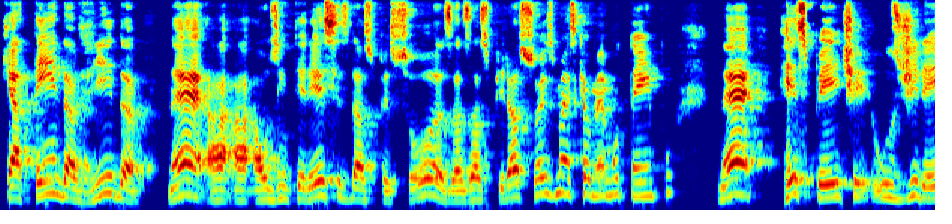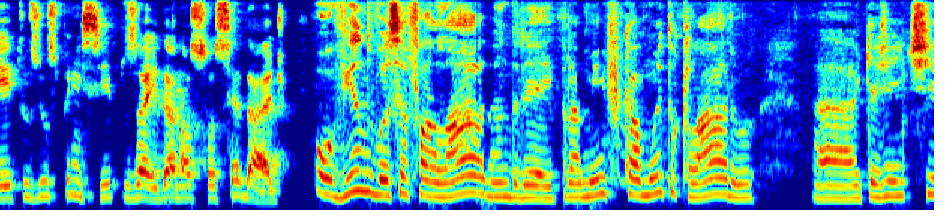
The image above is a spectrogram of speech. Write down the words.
que atenda a vida, né, a, a, aos interesses das pessoas, às aspirações, mas que ao mesmo tempo, né, respeite os direitos e os princípios aí da nossa sociedade. Ouvindo você falar, André, para mim fica muito claro uh, que a gente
